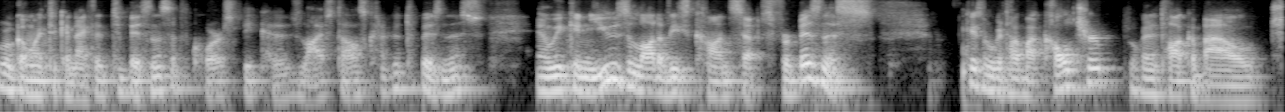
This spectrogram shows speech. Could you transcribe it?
We're going to connect it to business, of course, because lifestyle is connected to business. And we can use a lot of these concepts for business. Okay, so we're going to talk about culture. We're going to talk about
